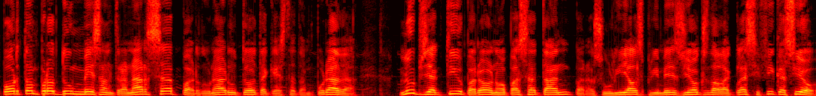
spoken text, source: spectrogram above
porten prop d'un mes a entrenar-se per donar-ho tot aquesta temporada. L'objectiu, però, no passa tant per assolir els primers llocs de la classificació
